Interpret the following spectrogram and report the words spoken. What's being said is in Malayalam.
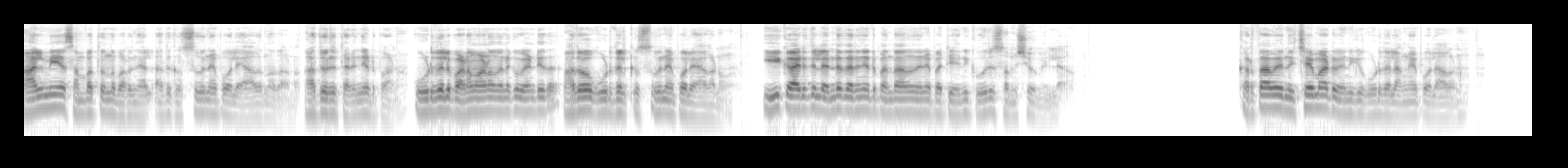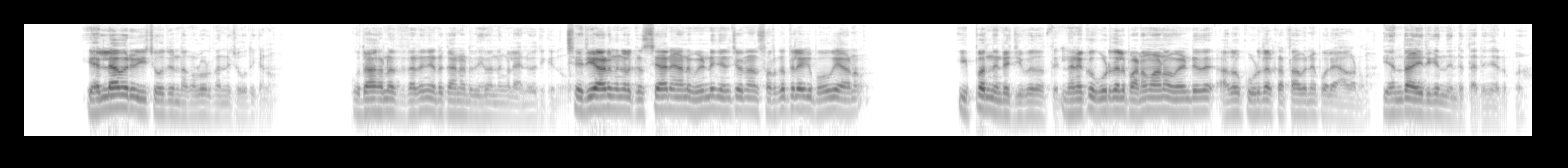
ആത്മീയ സമ്പത്ത് എന്ന് പറഞ്ഞാൽ അത് ക്രിസ്തുവിനെ പോലെ ആകുന്നതാണ്. അതൊരു തെരഞ്ഞെടുപ്പാണ്. കൂടുതൽ പണമാണോ നിനക്ക് വേണ്ടിയത്? അതോ കൂടുതൽ ക്രിസ്തുവിനെ പോലെ ആകണോ? ഈ കാര്യത്തിൽ എന്റെ തെരഞ്ഞെടുപ്പ് എന്താണെന്നതിനെ പറ്റി എനിക്ക് ഒരു സംശയവുമില്ല. കർത്താവെ നിശ്ചയമായിട്ടും എനിക്ക് കൂടുതൽ അങ്ങേ പോലെ ആകണം. എല്ലാവരും ഈ ചോദ്യം തങ്ങളോട് തന്നെ ചോദിക്കണം. ഉദാഹരണത്തിന് തിരഞ്ഞെടുക്കാനായിട്ട് ദൈവം നിങ്ങളെ അനുവദിക്കുന്നു. ശരിയാണ് നിങ്ങൾ ക്രിസ്ത്യാനിയാണ് വീണ്ടും ജനിച്ചവനാണ് സ്വർഗത്തിലേക്ക് പോവുകയാണോ? ഇപ്പം നിന്റെ ജീവിതത്തിൽ നിനക്ക് കൂടുതൽ പണമാണോ വേണ്ടത്? അതോ കൂടുതൽ കർത്താവിനെ പോലെ ആകണോ? എന്തായിരിക്കും നിന്റെ തിരഞ്ഞെടുപ്പ്?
